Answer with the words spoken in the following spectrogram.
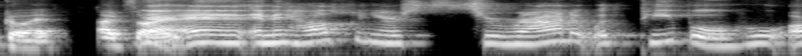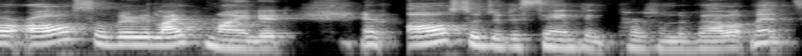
go ahead. I'm sorry. Yeah, and, and it helps when you're surrounded with people who are also very like minded and also do the same thing personal development,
